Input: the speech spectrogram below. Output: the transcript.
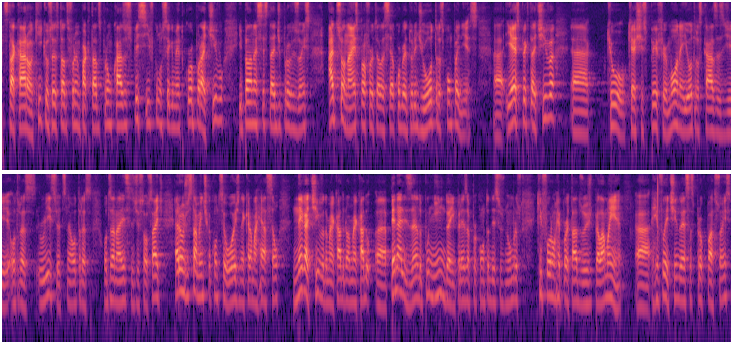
destacaram aqui que os resultados foram impactados por um caso específico no segmento corporativo e pela necessidade de provisões adicionais para fortalecer a cobertura de outras companhias. Uh, e a expectativa uh, que, o, que a XP firmou né, e outras casas de outras research, né, outras, outros analistas de site, eram justamente o que aconteceu hoje, né, que era uma reação negativa do mercado, do mercado uh, penalizando, punindo a empresa por conta desses números que foram reportados hoje pela manhã, refletindo essas preocupações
